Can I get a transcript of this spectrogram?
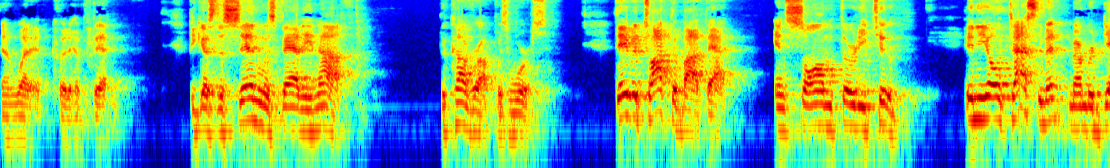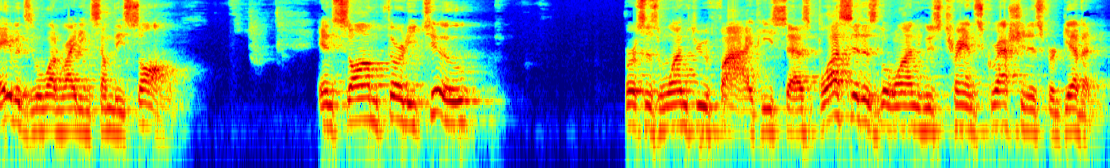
than what it could have been. Because the sin was bad enough, the cover up was worse. David talked about that in Psalm 32. In the Old Testament, remember, David's the one writing some of these Psalms. In Psalm 32, verses 1 through 5, he says, Blessed is the one whose transgression is forgiven,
